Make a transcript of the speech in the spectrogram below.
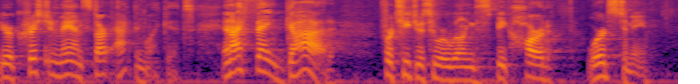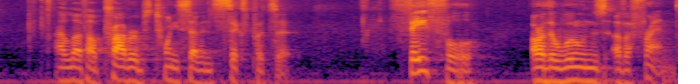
you're a Christian man, start acting like it. And I thank God for teachers who are willing to speak hard words to me. I love how Proverbs 27 6 puts it. Faithful are the wounds of a friend,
